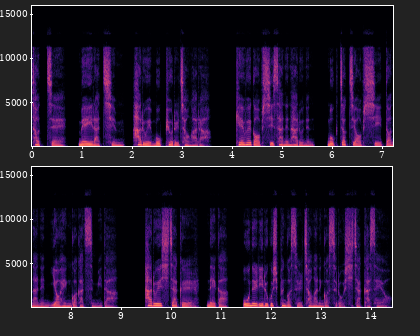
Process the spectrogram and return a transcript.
첫째, 매일 아침 하루의 목표를 정하라. 계획 없이 사는 하루는 목적지 없이 떠나는 여행과 같습니다. 하루의 시작을 내가 오늘 이루고 싶은 것을 정하는 것으로 시작하세요.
